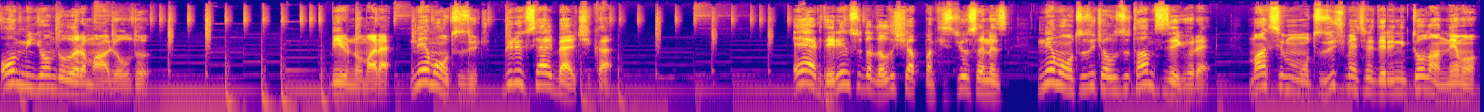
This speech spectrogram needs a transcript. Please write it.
10 milyon dolara mal oldu. 1 numara Nemo 33 Brüksel Belçika Eğer derin suda dalış yapmak istiyorsanız Nemo 33 havuzu tam size göre. Maksimum 33 metre derinlikte olan Nemo,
